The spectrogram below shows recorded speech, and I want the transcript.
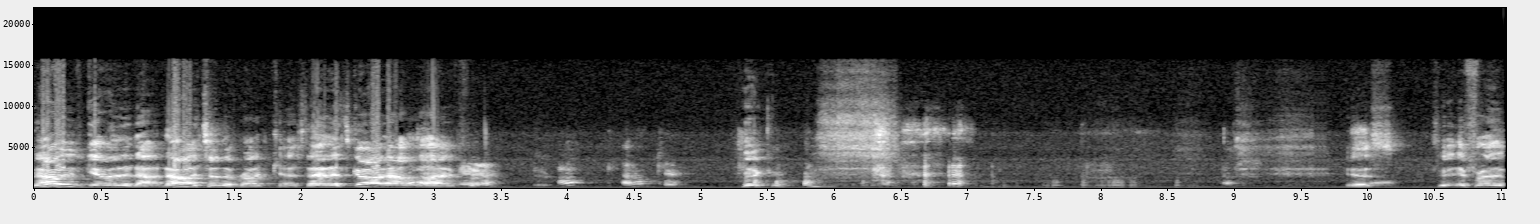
now we've given it out. Now it's in the broadcast, and it's gone I out don't live. care. I I don't care. Yes. For uh,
